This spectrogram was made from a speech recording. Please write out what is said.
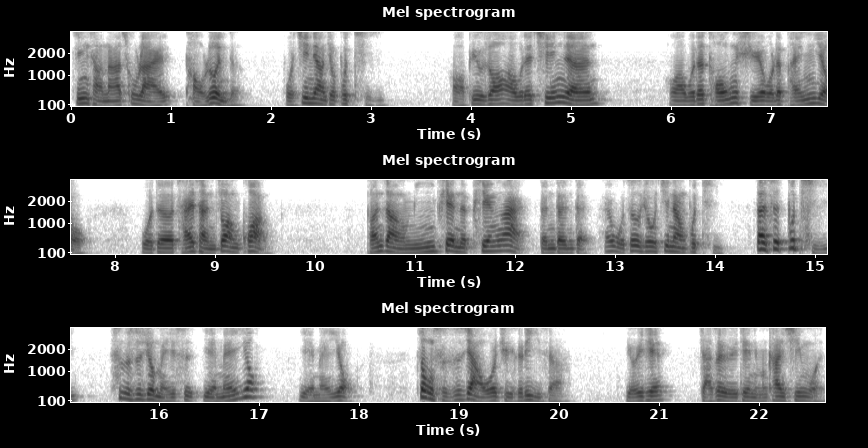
经常拿出来讨论的，我尽量就不提。哦，比如说啊，我的亲人，哇，我的同学，我的朋友，我的财产状况，团长名片的偏爱等等等，哎，我这个就尽量不提。但是不提是不是就没事？也没用，也没用。纵使是这样，我举个例子啊，有一天，假设有一天你们看新闻，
